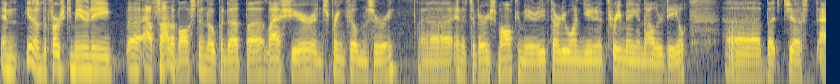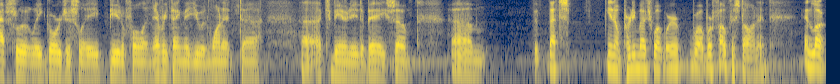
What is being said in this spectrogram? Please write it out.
and you know, the first community uh, outside of Austin opened up uh, last year in Springfield, Missouri, uh, and it's a very small community, 31 unit, three million dollar deal. Uh, but just absolutely gorgeously beautiful and everything that you would want it uh, uh, a community to be. So um, that's you know pretty much what we're what we're focused on. And and look,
